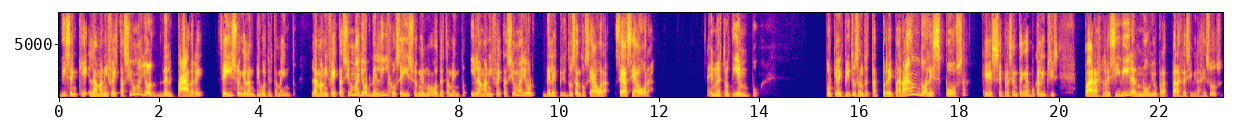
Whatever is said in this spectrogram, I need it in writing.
dicen que la manifestación mayor del Padre se hizo en el Antiguo Testamento. La manifestación mayor del Hijo se hizo en el Nuevo Testamento y la manifestación mayor del Espíritu Santo se, ahora, se hace ahora, en nuestro tiempo, porque el Espíritu Santo está preparando a la esposa que se presenta en Apocalipsis para recibir al novio, para, para recibir a Jesús.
